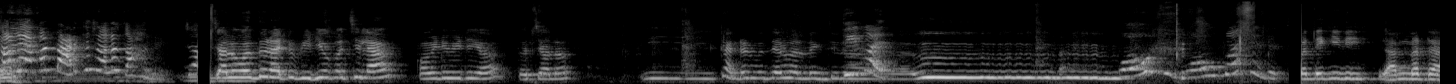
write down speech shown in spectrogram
চলো এখন পার্কে চলো তাহলে। চলো বন্ধুরা একটু ভিডিও করছিলাম কমেডি ভিডিও তো চলো। ই ঠান্ডার মধ্যে আর ভালো লাগছে দেখিয়ে দিই রান্নাটা।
